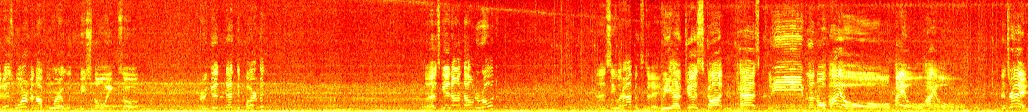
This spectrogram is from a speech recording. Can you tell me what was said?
it is warm enough to where it wouldn't be snowing, so we're good in that department. So let's get on down the road and see what happens today. We have just gotten past Cleveland, Ohio. Ohio, Ohio. That's right.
